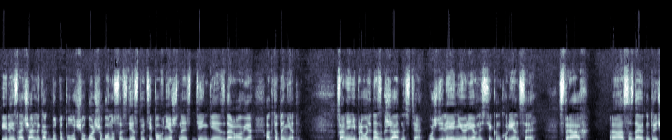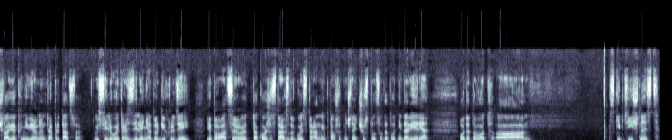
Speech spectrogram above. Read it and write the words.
или изначально как будто получил больше бонусов с детства, типа внешность, деньги, здоровье, а кто-то нет. Сравнение приводит нас к жадности, вожделению, ревности, конкуренции. Страх создает внутри человека неверную интерпретацию, усиливает разделение от других людей и провоцирует такой же страх с другой стороны, потому что это начинает чувствоваться вот это вот недоверие, вот это вот э, скептичность,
